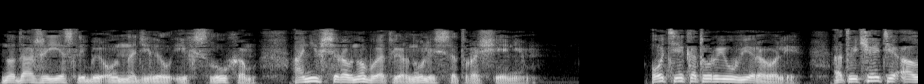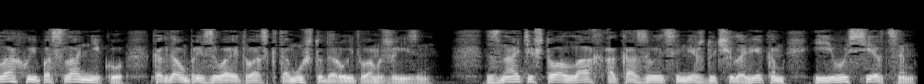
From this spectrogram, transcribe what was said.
но даже если бы Он наделил их слухом, они все равно бы отвернулись с отвращением. О те, которые уверовали, отвечайте Аллаху и посланнику, когда Он призывает вас к тому, что дарует вам жизнь. Знайте, что Аллах оказывается между человеком и его сердцем,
